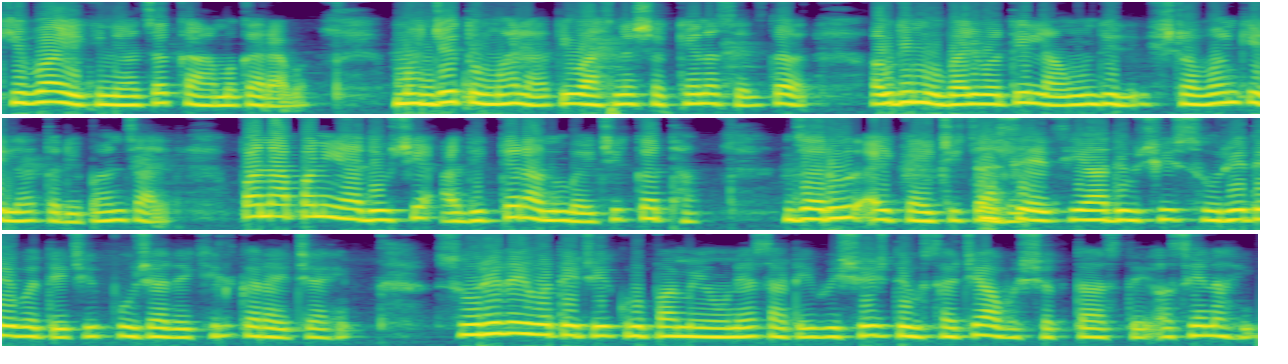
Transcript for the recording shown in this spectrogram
किंवा ऐकण्याचं काम करावं. म्हणजे तुम्हाला ती वाचणं शक्य नसेल तर अगदी मोबाईलवरती लावून दिली श्रवण केलं तरी पण चालेल. पण आपण या दिवशी आदित्य रानूबाईची कथा जरूर ऐकायची तसेच या दिवशी सूर्यदेवतेची पूजा देखील करायची आहे. सूर्यदेवतेची कृपा मिळवण्यासाठी विशेष दिवसाची आवश्यकता असते असे नाही.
